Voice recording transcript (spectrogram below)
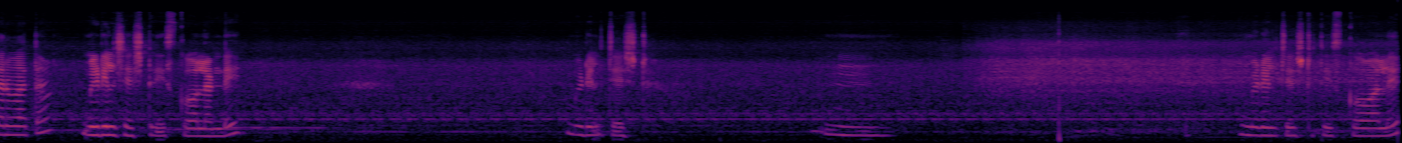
తర్వాత మిడిల్ చెస్ట్ తీసుకోవాలండి. Middle chest. మిడిల్ చెస్ట్ తీసుకోవాలి.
